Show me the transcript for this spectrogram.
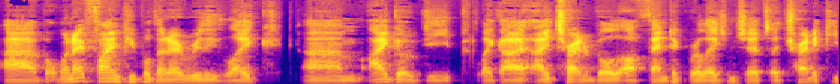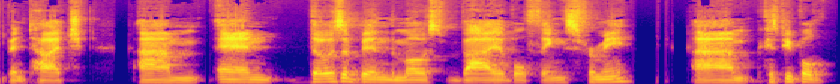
uh, but when I find people that I really like, um, I go deep. Like I, I, try to build authentic relationships. I try to keep in touch, um, and those have been the most valuable things for me um, because people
